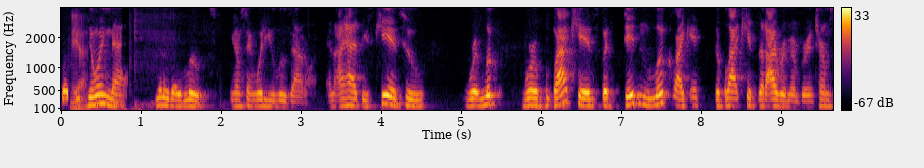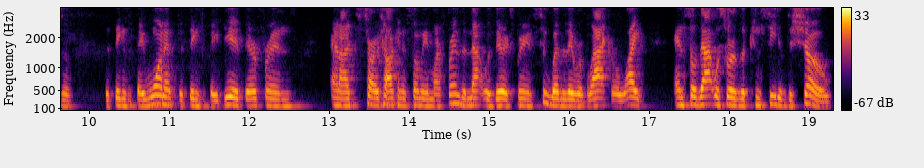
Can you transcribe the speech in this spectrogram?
But yeah. doing that, what do they lose? You know what I'm saying? What do you lose out on? And I had these kids who were look were black kids, but didn't look like it, the black kids that I remember in terms of the things that they wanted, the things that they did, their friends. and I started talking to so many of my friends, and that was their experience too, whether they were black or white. And so that was sort of the conceit of the show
